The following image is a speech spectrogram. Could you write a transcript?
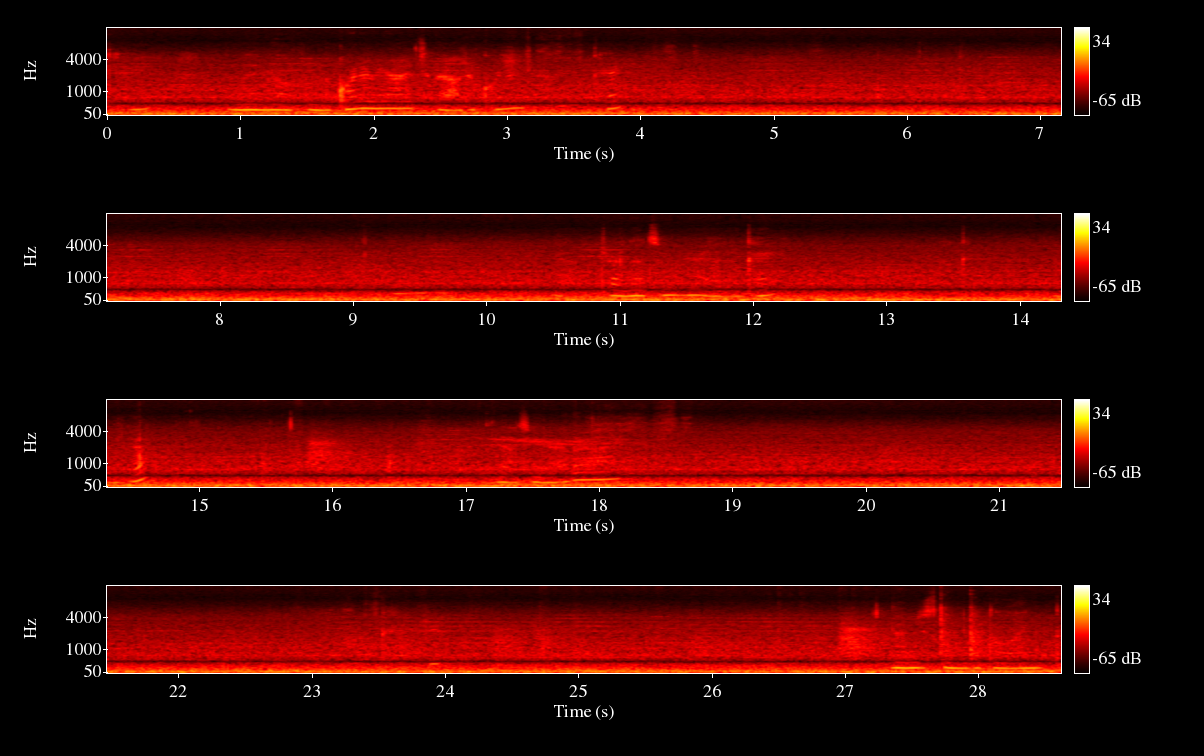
Okay. And then go from the corner of your eye to the outer corner. Okay. Yeah, try not to move your head, okay? Okay. Okay. Now to your other eye. And I'm just going to get the length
